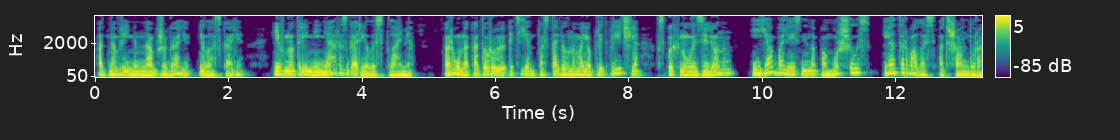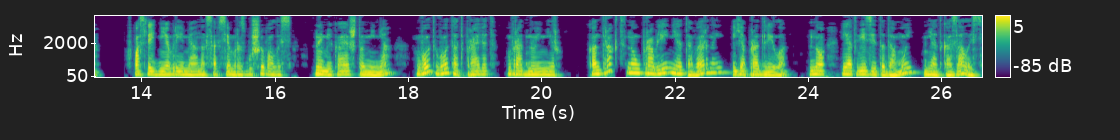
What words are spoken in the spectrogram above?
одновременно обжигали и ласкали, и внутри меня разгорелось пламя. Руна, которую Этьен поставил на мое предплечье, вспыхнула зеленым, и я болезненно поморщилась и оторвалась от Шандура. В последнее время она совсем разбушевалась, намекая, что меня вот-вот отправят в родной мир. Контракт на управление таверной я продлила, но и от визита домой не отказалась.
